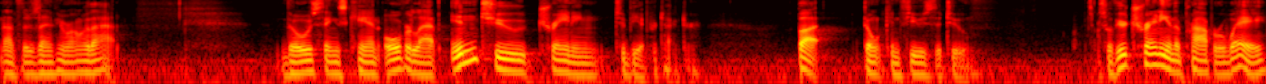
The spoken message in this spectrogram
not that there's anything wrong with that those things can overlap into training to be a protector. But don't confuse the two. So if you're training in the proper way,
